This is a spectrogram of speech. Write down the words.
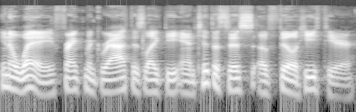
In a way, Frank McGrath is like the antithesis of Phil Heath here.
